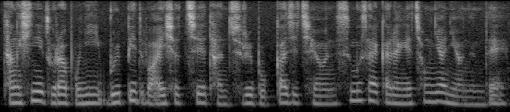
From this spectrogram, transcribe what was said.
당신이 돌아보니 물빛 와이셔츠의 단추를 목까지 채운 스무 살가량의 청년이었는데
